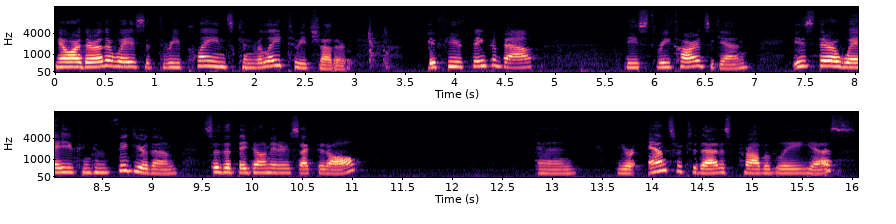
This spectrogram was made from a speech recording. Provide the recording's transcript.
Now, are there other ways that three planes can relate to each other? If you think about these three cards again, is there a way you can configure them so that they don't intersect at all? And your answer to that is probably yes.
